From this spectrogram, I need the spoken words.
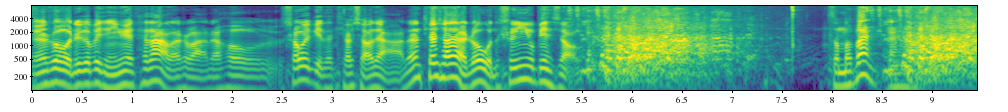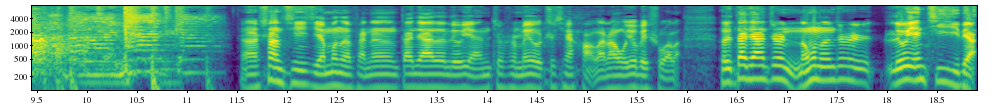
有人说我这个背景音乐太大了，是吧？然后稍微给它调小点啊，但是调小点之后，我的声音又变小了，怎么办？啊，上期节目呢，反正大家的留言就是没有之前好了，然后我又被说了，所以大家就是能不能就是留言积极点？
